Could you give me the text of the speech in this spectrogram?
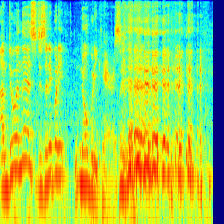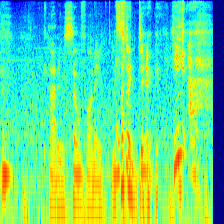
I'm doing this. Does anybody? Nobody cares." God, he was so funny and I such a dick. He, ah,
